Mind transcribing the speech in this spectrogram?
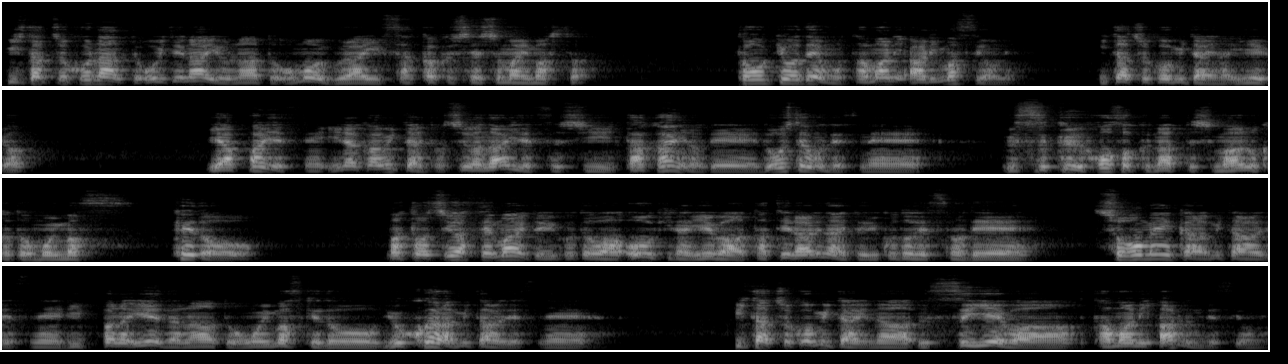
板チョコなんて置いてないよなと思うぐらい錯覚してしまいました。東京でもたまにありますよね。板チョコみたいな家が。やっぱりですね、田舎みたいに土地がないですし、高いので、どうしてもですね、薄く細くなってしまうのかと思います。けど、まあ、土地が狭いということは大きな家は建てられないということですので、正面から見たらですね、立派な家だなと思いますけど、横から見たらですね、板チョコみたいな薄い家はたまにあるんですよね。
